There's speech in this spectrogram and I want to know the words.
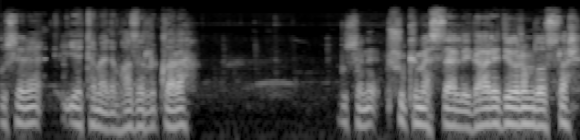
Bu sene yetemedim hazırlıklara. Bu sene şu kümeslerle idare ediyorum dostlar.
